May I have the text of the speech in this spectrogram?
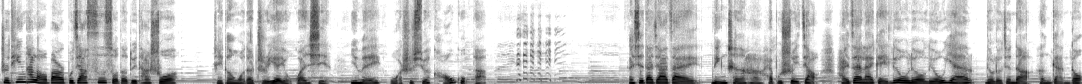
只听他老伴儿不加思索地对他说：“这跟我的职业有关系，因为我是学考古的。” 感谢大家在凌晨哈还不睡觉，还在来给六六留言，六六真的很感动。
